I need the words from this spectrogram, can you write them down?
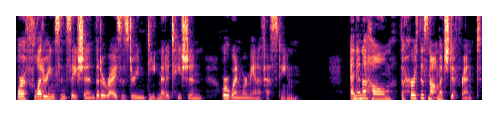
or a fluttering sensation that arises during deep meditation or when we're manifesting. And in a home, the hearth is not much different.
